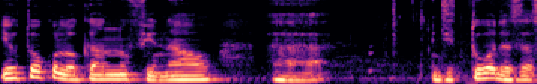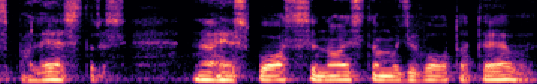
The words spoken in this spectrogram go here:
E eu estou colocando no final ah, de todas as palestras, na resposta se nós estamos de volta à Terra,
